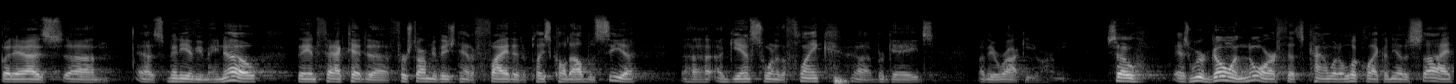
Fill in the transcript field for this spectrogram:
But as, um, as many of you may know, they in fact had, uh, 1st Armored Division had a fight at a place called Al Busayyah uh, against one of the flank uh, brigades of the Iraqi army. So as we're going north, that's kind of what it looked like on the other side.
